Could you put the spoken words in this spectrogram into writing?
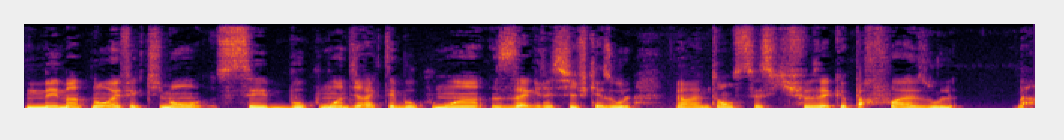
mais maintenant, effectivement, c'est beaucoup moins direct et beaucoup moins agressif qu'Azul. Mais en même temps, c'est ce qui faisait que parfois Azul, ben,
